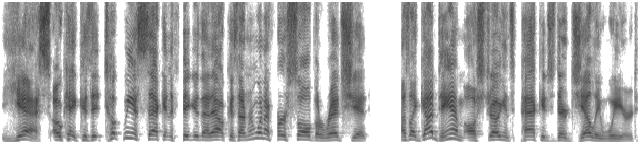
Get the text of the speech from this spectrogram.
Yes. Okay. Because it took me a second to figure that out. Because I remember when I first saw the red shit, I was like, God damn, Australians package their jelly weird.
